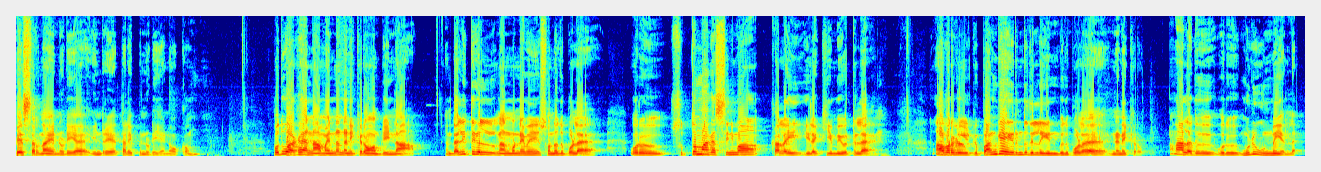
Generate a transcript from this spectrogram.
பேசுகிறது தான் என்னுடைய இன்றைய தலைப்பினுடைய நோக்கம். பொதுவாக நாம் என்ன நினைக்கிறோம் அப்படின்னா தலித்துகள் நான் முன்னமே சொன்னது போல் ஒரு சுத்தமாக சினிமா கலை இலக்கியம் இவற்றில் அவர்களுக்கு பங்கே இருந்ததில்லை என்பது போல நினைக்கிறோம். ஆனால் அது ஒரு முழு உண்மை அல்ல.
